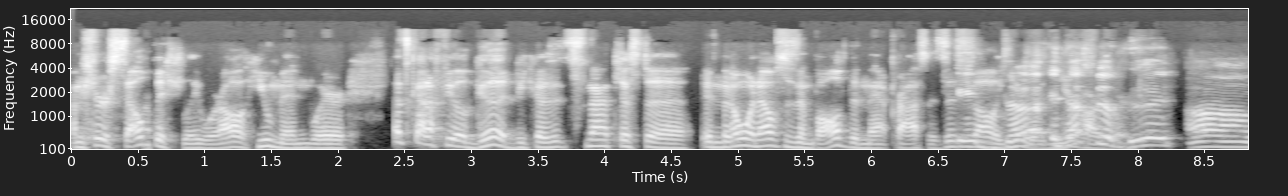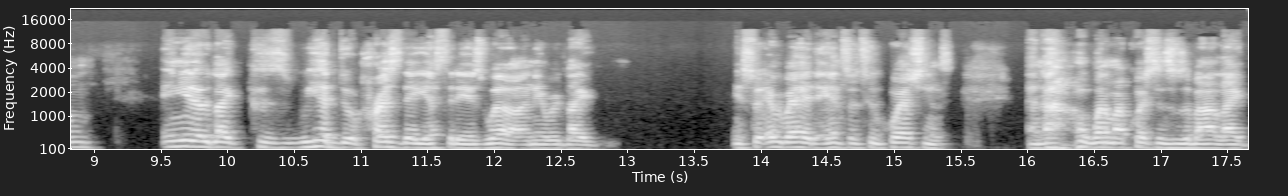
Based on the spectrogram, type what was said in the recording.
I'm sure selfishly we're all human. Where that's got to feel good because it's not just a and no one else is involved in that process. This it is all does, It does feel work. good. Um, and you know, like because we had to do a press day yesterday as well, and they were like, and so everybody had to answer two questions. And uh, one of my questions was about like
